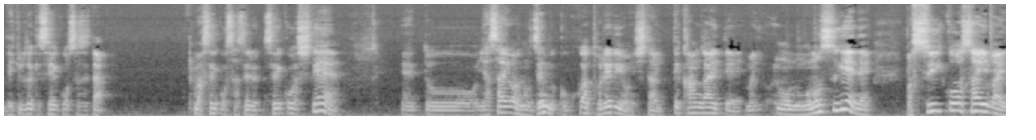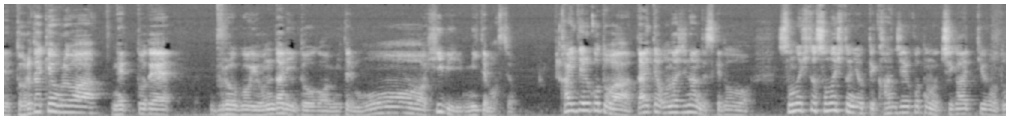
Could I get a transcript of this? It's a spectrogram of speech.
できるだけ成功させたい。まあ成功させる。成功してえっと野菜はもう全部ここから取れるようにしたいって考えて、まあ、もうものすげえね、まあ、水耕栽培でどれだけ俺はネットでブログを読んだり動画を見たりもう日々見てますよ。書いてることは大体同じなんですけどその人その人によって感じることの違いっていうのはど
